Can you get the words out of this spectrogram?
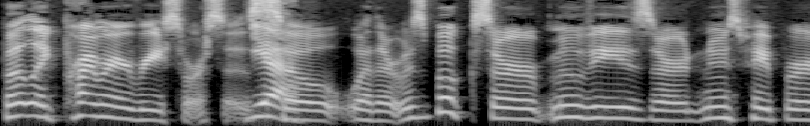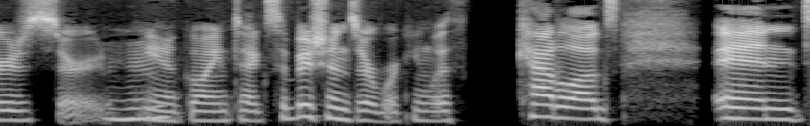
but like primary resources. Yeah. So whether it was books or movies or newspapers or, Mhm. you know, going to exhibitions or working with catalogs. And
